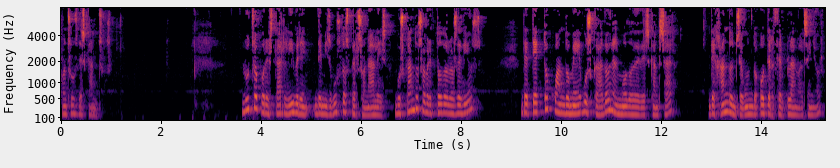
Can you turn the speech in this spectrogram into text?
con sus descansos. Lucho por estar libre de mis gustos personales, buscando sobre todo los de Dios. Detecto cuando me he buscado en el modo de descansar, dejando en segundo o tercer plano al Señor.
